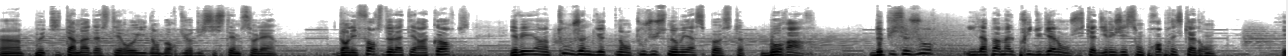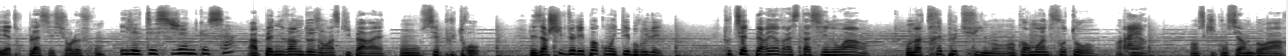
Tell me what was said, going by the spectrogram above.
un petit amas d'astéroïdes en bordure du système solaire. Dans les forces de la Terra Corps, il y avait un tout jeune lieutenant tout juste nommé à ce poste, Borard. Depuis ce jour, il a pas mal pris du galon jusqu'à diriger son propre escadron et être placé sur le front. Il était si jeune que ça? À peine 22 ans à ce qui paraît, on sait plus trop. Les archives de l'époque ont été brûlées. Toute cette période reste assez noire. On a très peu de films, encore moins de photos, rien en ce qui concerne Borard.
